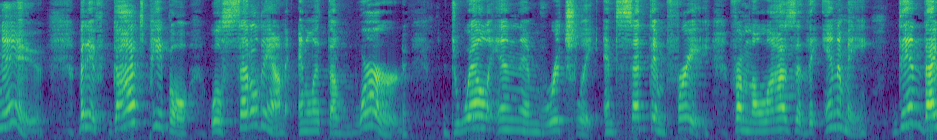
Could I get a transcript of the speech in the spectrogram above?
new. But if God's people will settle down and let the word dwell in them richly and set them free from the lies of the enemy, then they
